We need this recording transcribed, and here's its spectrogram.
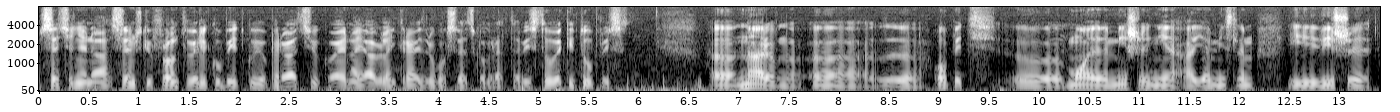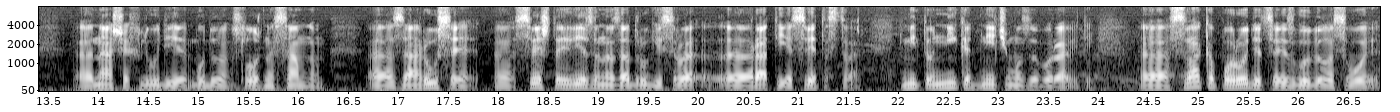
sećanje na Sremski front, veliku bitku i operaciju koja je najavila i kraj drugog svjetskog rata. Vi ste uvek i tu prisutni. Naravno, opet moje mišljenje, a ja mislim i više budu složne sa mnom. Za Ruse sve što je vezano za drugi rat je sveta stvar. Mi to nikad nećemo zaboraviti. Svaka porodica je izgubila svojih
